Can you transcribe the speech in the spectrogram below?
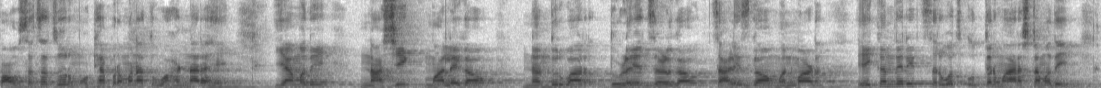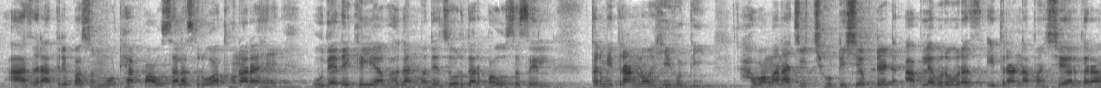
पावसाचा जोर मोठ्या प्रमाणात वाढणार आहे. यामध्ये नाशिक मालेगाव नंदुरबार धुळे जळगाव चाळीसगाव मनमाड एकंदरीत सर्वच उत्तर महाराष्ट्रामध्ये आज रात्रीपासून मोठ्या पावसाला सुरुवात होणार आहे. उद्या देखील या भागांमध्ये जोरदार पाऊस असेल. तर मित्रांनो ही होती हवामानाची छोटीशी अपडेट. आपल्याबरोबरच इतरांना पण शेअर करा.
